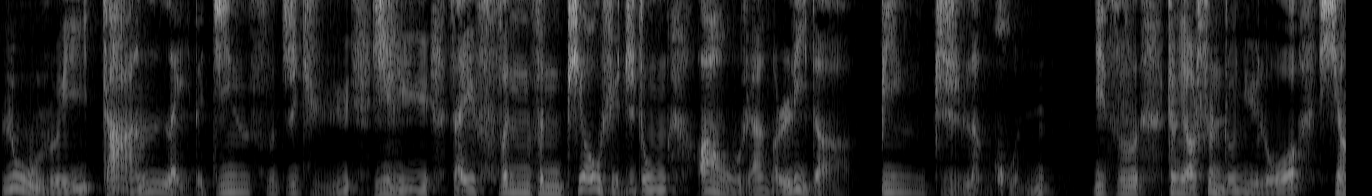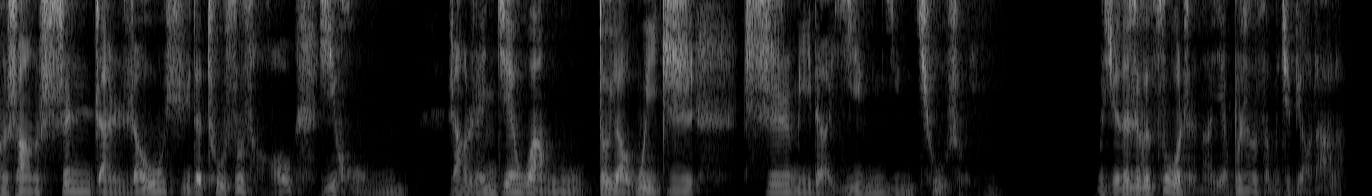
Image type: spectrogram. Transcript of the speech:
露蕊展蕾的金丝之菊，一缕在纷纷飘雪之中傲然而立的冰质冷魂。一丝正要顺着女罗向上伸展柔须的菟丝草，一红让人间万物都要为之痴迷的盈盈秋水。我觉得这个作者呢，也不知道怎么去表达了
